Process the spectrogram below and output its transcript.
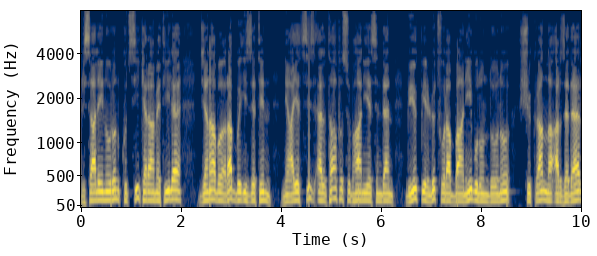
Risale-i Nur'un kutsi kerametiyle Cenabı Rabb-ı İzzet'in nihayetsiz eltaf-ı sübhaniyesinden büyük bir lütfu rabbani bulunduğunu şükranla arz eder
